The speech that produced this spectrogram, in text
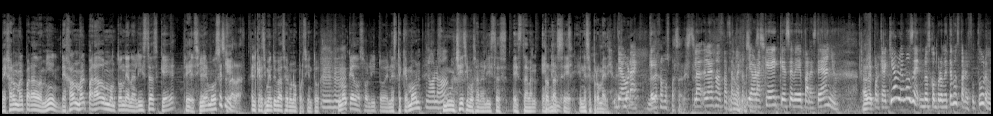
dejaron mal parado a mí, dejaron mal parado un montón de analistas que decíamos que el crecimiento iba a ser 1%. No quedó solito en este quemón. No, no. Muchísimos analistas estaban en ese, en ese promedio. Y ahora la, dejamos pasar esto. La, dejamos pasar. y ahora qué, qué se ve para este año. A ver, porque aquí hablemos de, nos comprometemos para el futuro.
